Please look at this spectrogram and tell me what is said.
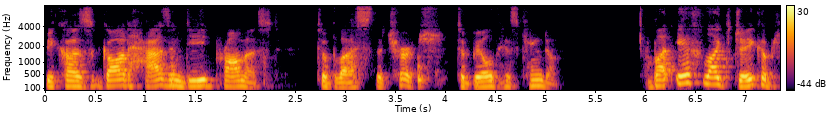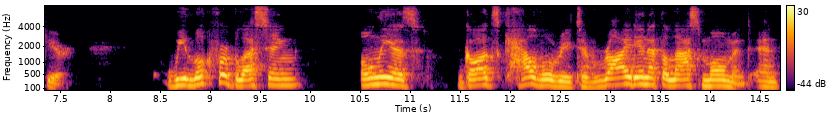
because God has indeed promised to bless the church, to build his kingdom. But if, like Jacob here, we look for blessing only as God's cavalry to ride in at the last moment and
